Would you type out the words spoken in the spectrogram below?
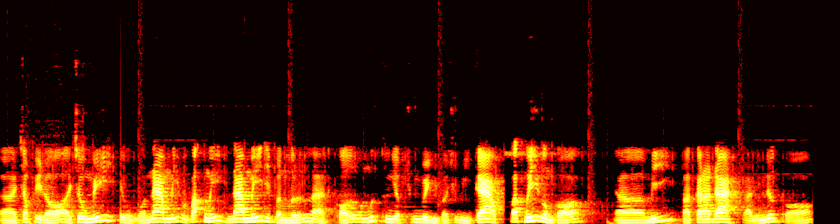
À, trong khi đó ở châu Mỹ thì gồm có Nam Mỹ và Bắc Mỹ. Nam Mỹ thì phần lớn là có mức thu nhập trung bình và trung bình cao. Bắc Mỹ gồm có uh, Mỹ và Canada là những nước có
